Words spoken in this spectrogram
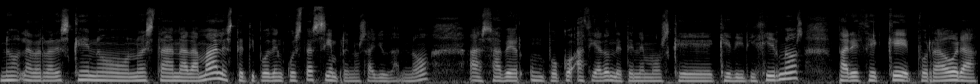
no, la verdad es que no, no, está nada mal. Este tipo de encuestas siempre nos ayudan ¿no? a saber un poco hacia dónde tenemos que, dirigirnos. Parece que por ahora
